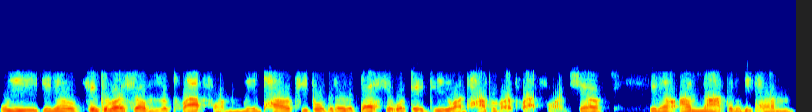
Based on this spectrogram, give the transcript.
we, you know, think of ourselves as a platform and we empower people that are the best at what they do on top of our platform. So, you know, I'm not going to become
